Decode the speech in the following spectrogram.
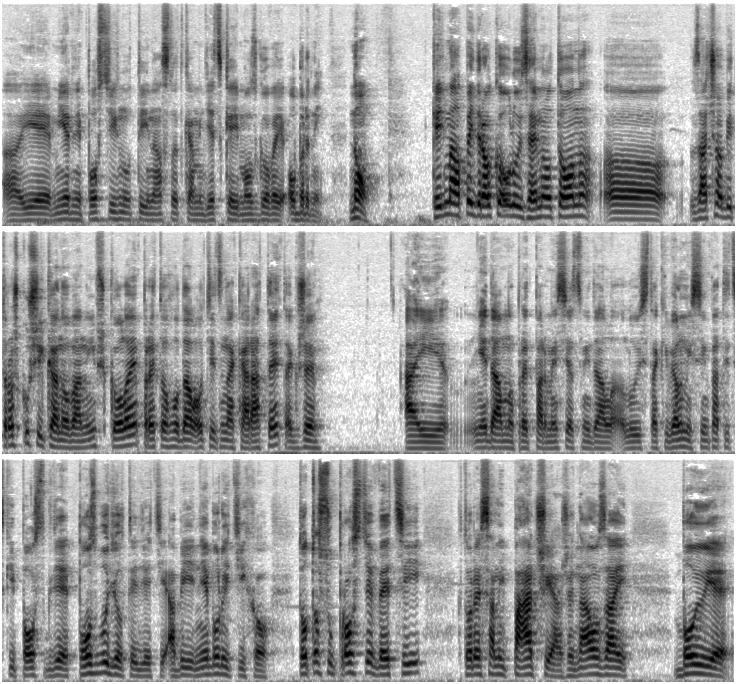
je mierne postihnutý následkami detskej mozgovej obrny. No, keď mal 5 rokov Lewis Hamilton, uh, začal byť trošku šikanovaný v škole, preto ho dal otec na karate, takže aj nedávno, pred pár mesiacmi dal Luis taký veľmi sympatický post, kde pozbudil tie deti, aby neboli ticho. Toto sú proste veci, ktoré sa mi páčia, že naozaj bojuje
